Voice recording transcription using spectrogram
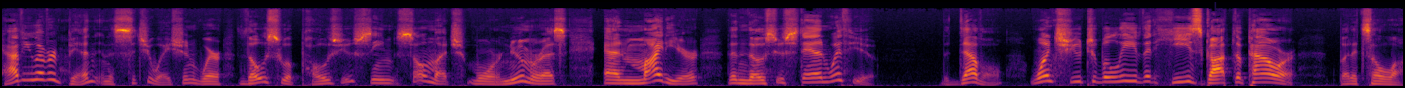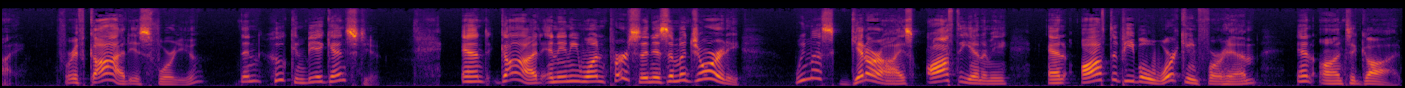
Have you ever been in a situation where those who oppose you seem so much more numerous and mightier than those who stand with you? The devil wants you to believe that he's got the power, but it's a lie. For if God is for you, then who can be against you? And God in any one person is a majority. We must get our eyes off the enemy and off the people working for him and onto God.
